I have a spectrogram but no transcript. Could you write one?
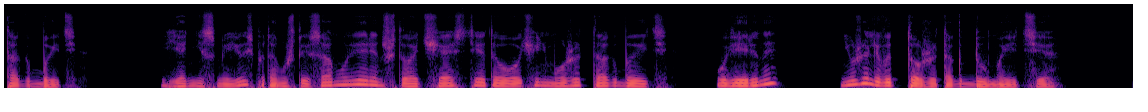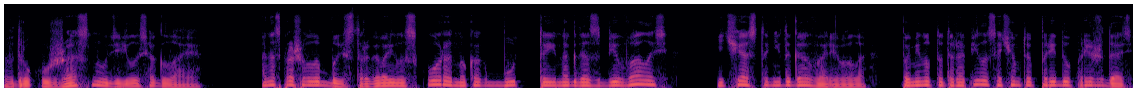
так быть. Я не смеюсь, потому что и сам уверен, что отчасти это очень может так быть. Уверены? Неужели вы тоже так думаете? Вдруг ужасно удивилась Аглая. Она спрашивала быстро, говорила скоро, но как будто иногда сбивалась и часто не договаривала. Поминутно торопилась о чем-то предупреждать.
